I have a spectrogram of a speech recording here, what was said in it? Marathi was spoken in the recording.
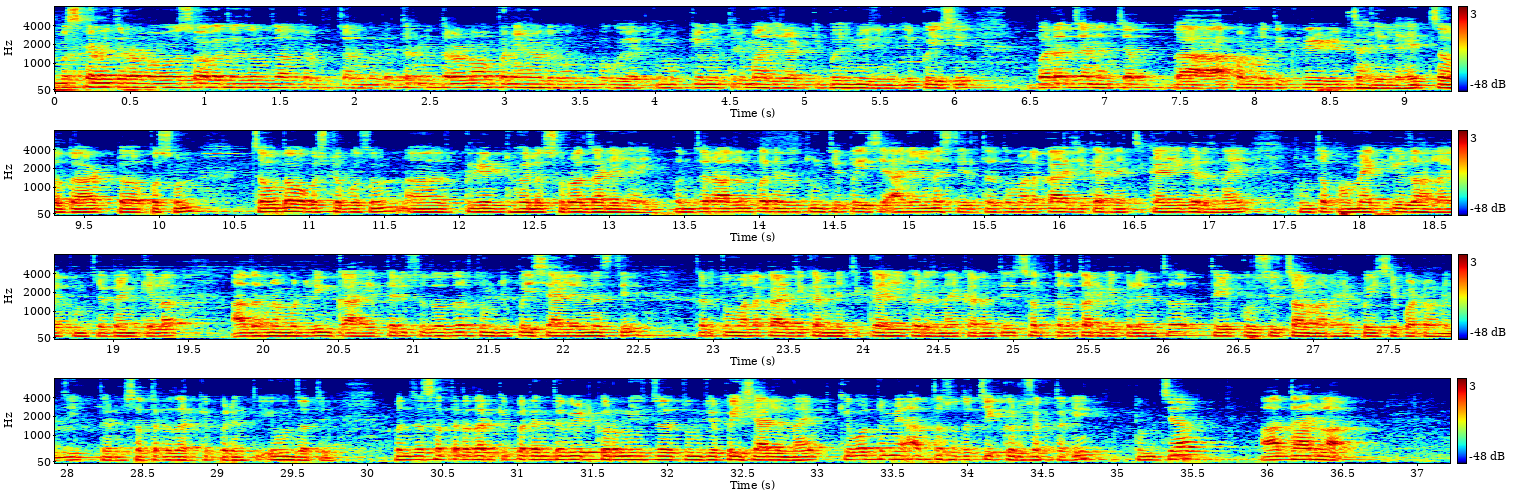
नमस्कार मित्रांनो स्वागत आहे तुमचं आमच्या चॅनलमध्ये तर मित्रांनो आपण या व्हिडिओमधून बघूयात की मुख्यमंत्री माझी लाडकी बहीण योजनेचे पैसे बऱ्याच जणांच्या बा- अकाउंटमध्ये क्रेडिट झालेले आहेत चौदा आठपासून चौदा ऑगस्टपासून क्रेडिट व्हायला सुरुवात झालेली आहे. पण जर अजूनपर्यंत तुमचे पैसे आलेले नसतील तर तुम्हाला काळजी करण्याची काही गरज नाही. तुमचा फॉर्म ॲक्टिव्ह झाला आहे तुमच्या बँकेला आधार नंबर लिंक आहे तरीसुद्धा जर तुमचे पैसे आलेले नसतील तर तुम्हाला काळजी करण्याची काही गरज नाही. कारण ते सतरा तारखेपर्यंत ते प्रोसेस चालणार आहे पैसे पाठवण्याची. तर सतरा तारखेपर्यंत येऊन जातील. पण जर सतरा तारखेपर्यंत वेट करूनही जर तुमचे पैसे आले नाहीत किंवा तुम्ही आत्तासुद्धा चेक करू शकता की तुमच्या आधारला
